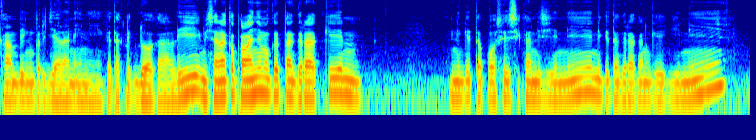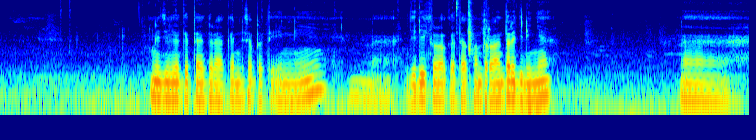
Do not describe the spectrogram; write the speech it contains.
kambing berjalan ini. Kita klik dua kali. Misalnya kepalanya mau kita gerakin. Ini kita posisikan di sini ini kita gerakan kayak gini. Ini juga kita gerakan seperti ini. Nah jadi kalau kita kontrol enter jadinya. Nah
